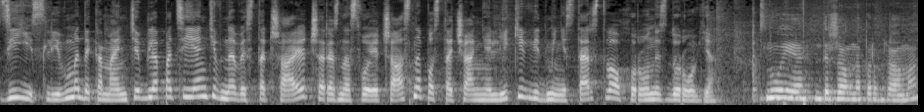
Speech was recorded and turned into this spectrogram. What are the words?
З її слів, медикаментів для пацієнтів не вистачає через несвоєчасне постачання ліків від Міністерства охорони здоров'я. Існує державна програма,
